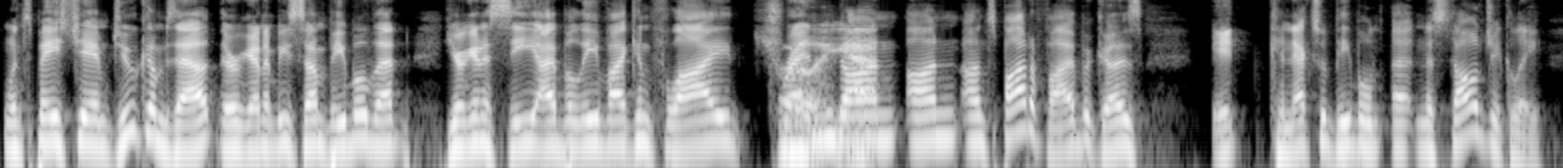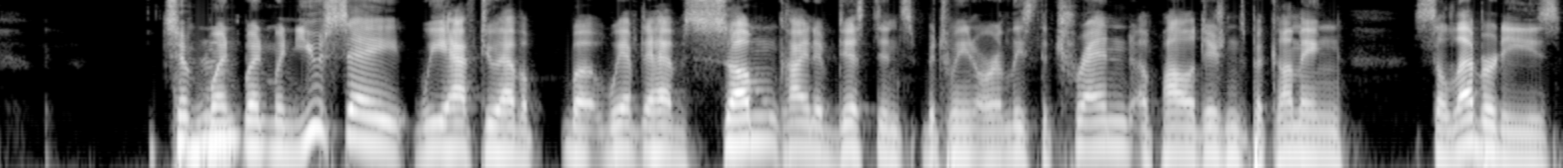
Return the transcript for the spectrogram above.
When Space Jam 2 comes out, there are going to be some people that you're going to see I Believe I Can Fly trend Totally, yeah. on, on, on Spotify because it connects with people uh, nostalgically. To Mhm. when, when when you say we have to have a but we have to have some kind of distance between or at least the trend of politicians becoming celebrities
